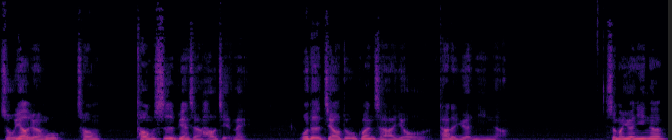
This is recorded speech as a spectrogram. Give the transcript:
主要人物从同事变成好姐妹，我的角度观察有它的原因啊。什么原因呢？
